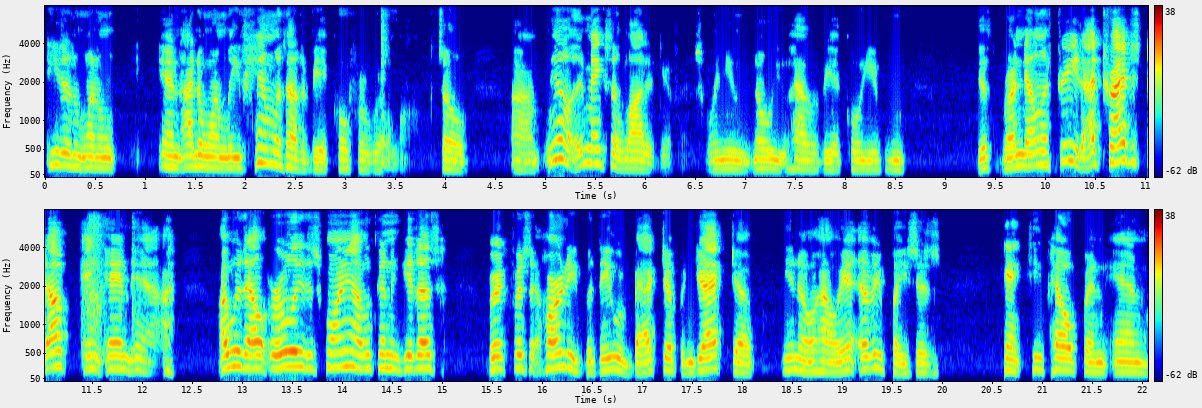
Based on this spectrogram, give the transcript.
he doesn't want to, and I don't want to leave him without a vehicle for real long. So, um, you know, it makes a lot of difference when you know you have a vehicle. You can just run down the street. I tried to stop, and, and uh, I was out early this morning. I was going to get us breakfast at Hardy, but they were backed up and jacked up. You know how every place is. Can't keep help, and, and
